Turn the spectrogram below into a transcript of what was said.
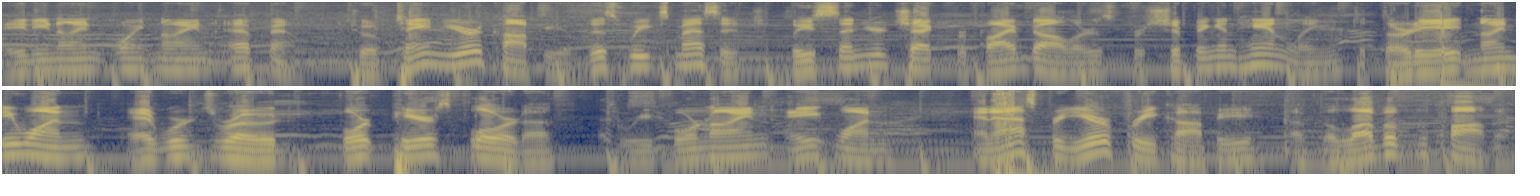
89.9 FM. To obtain your copy of this week's message, please send your check for $5 for shipping and handling to 3891 Edwards Road, Fort Pierce, Florida 34981 and ask for your free copy of The Love of the Father.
